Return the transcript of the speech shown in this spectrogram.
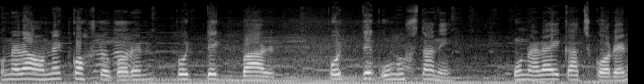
ওনারা অনেক কষ্ট করেন প্রত্যেকবার প্রত্যেক অনুষ্ঠানে ওনারাই কাজ করেন।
